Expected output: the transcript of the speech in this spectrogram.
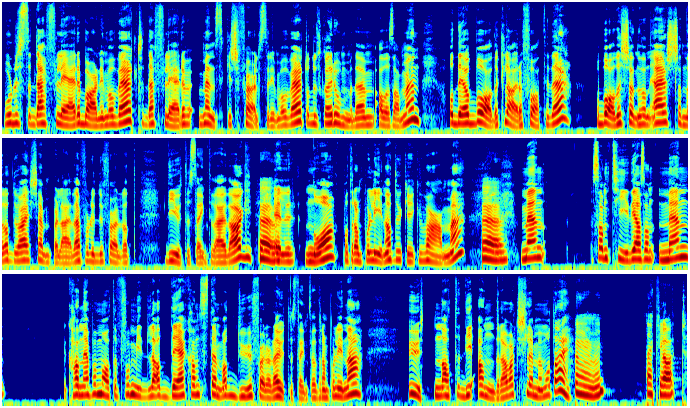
hvor det er flere barn involvert, det er flere menneskers følelser involvert, og du skal romme dem alle sammen. Og det å både klare å få til det, og både skjønne sånn Ja, jeg skjønner at du er kjempelei deg fordi du føler at de utestengte deg i dag, ja. eller nå, på trampoline, at du ikke fikk være med. Ja. Men samtidig altså, Men kan jeg på en måte formidle at det kan stemme at du føler deg utestengt fra trampolina, uten at de andre har vært slemme mot deg? Mm. Det er klart.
